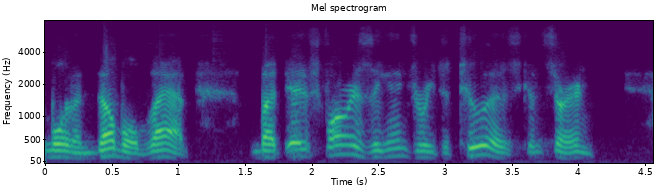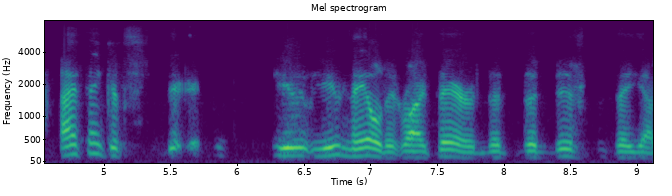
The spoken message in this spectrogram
more than double that. But as far as the injury to Tua is concerned, I think it's you you nailed it right there. The the the uh,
